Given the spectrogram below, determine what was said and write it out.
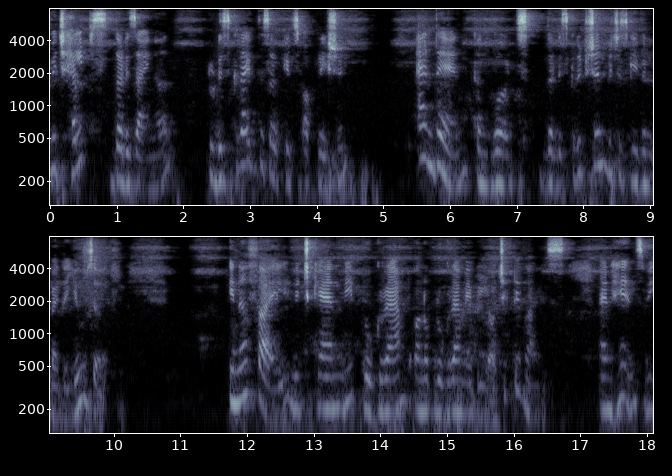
which helps the designer to describe the circuit's operation and then converts the description which is given by the user in a file which can be programmed on a programmable logic device and hence we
